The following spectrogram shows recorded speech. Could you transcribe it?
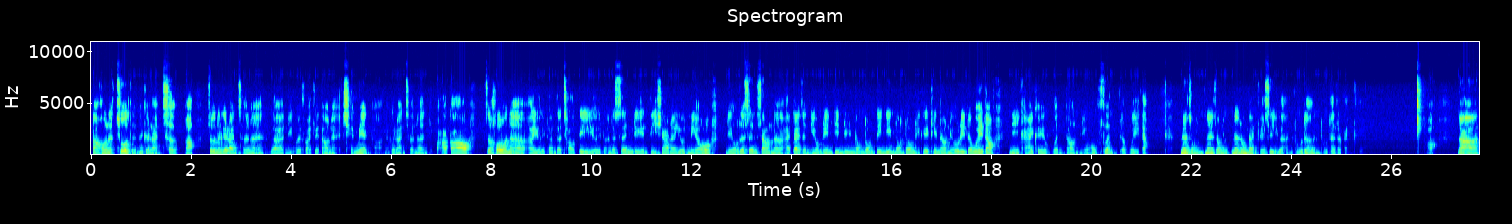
然后呢坐着那个缆车啊。坐那个缆车呢，呃，你会发觉到呢，前面啊那个缆车呢拔高之后呢，啊有一段的草地，有一段的森林，底下呢有牛，牛的身上呢还带着牛铃，叮叮咚咚，叮叮咚咚，你可以听到牛铃的味道，你还可以闻到牛粪的味道，那种那种那种感觉是一个很独特很独特的感觉，好，那。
